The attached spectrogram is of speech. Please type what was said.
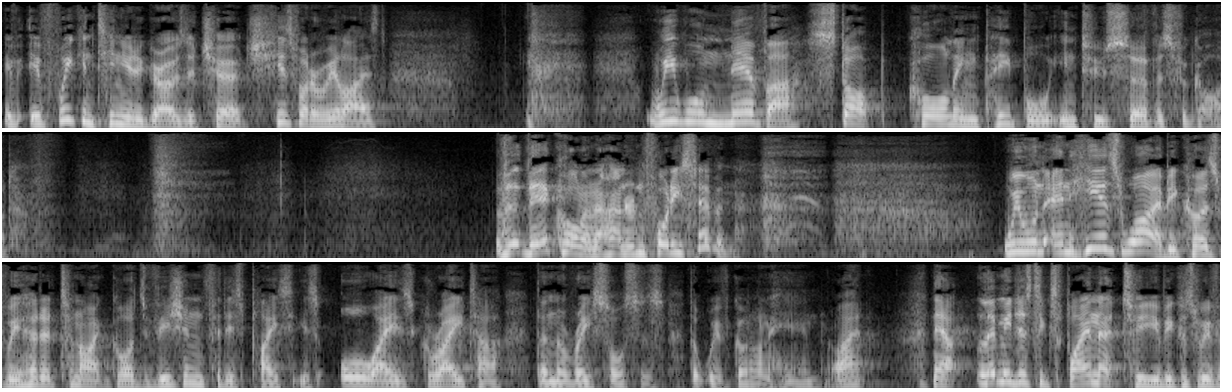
if, if we continue to grow as a church, here's what I realized we will never stop calling people into service for God. They're calling 147. We will, and here's why, because we heard it tonight, God's vision for this place is always greater than the resources that we've got on hand, right? Now, let me just explain that to you because we've,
